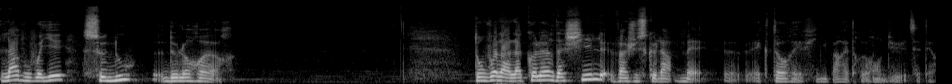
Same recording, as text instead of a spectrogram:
là, vous voyez ce nous de l'horreur. Donc voilà, la colère d'Achille va jusque-là, mais euh, Hector est fini par être rendu, etc.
